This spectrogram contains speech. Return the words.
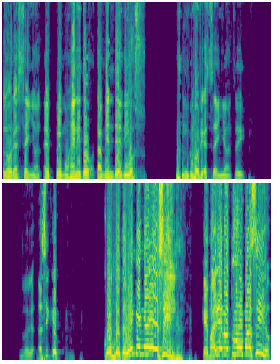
Gloria al Señor. El primogénito también de Dios. Gloria al Señor, sí. Así que cuando te vengan a decir que María no tuvo más hijos,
